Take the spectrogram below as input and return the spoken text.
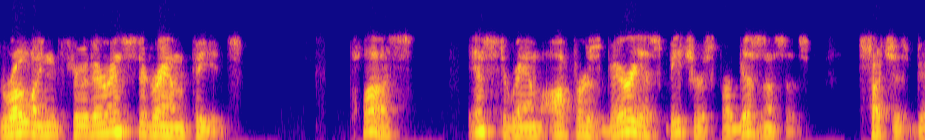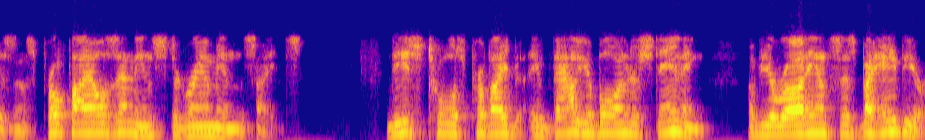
scrolling through their Instagram feeds. Plus, Instagram offers various features for businesses, such as business profiles and Instagram insights. These tools provide a valuable understanding of your audience's behavior,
